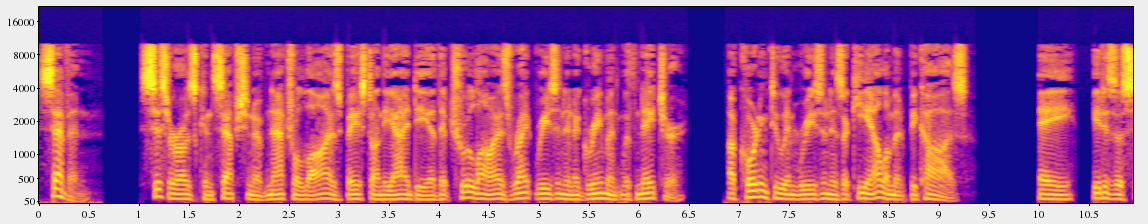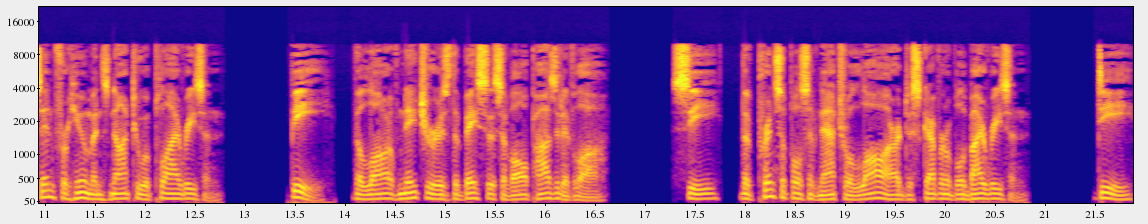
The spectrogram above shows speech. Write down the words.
7. Cicero's conception of natural law is based on the idea that true law is right reason in agreement with nature. According to him reason is a key element because a. It is a sin for humans not to apply reason. b. The law of nature is the basis of all positive law. c. The principles of natural law are discoverable by reason. d.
